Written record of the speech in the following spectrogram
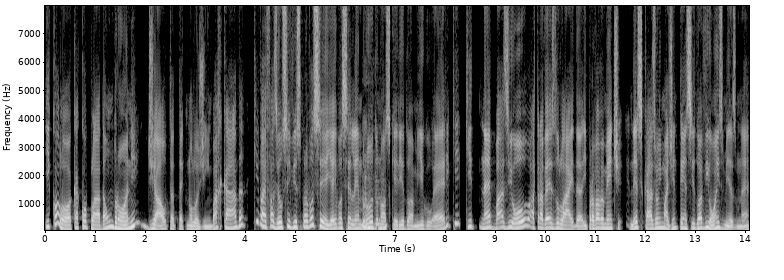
e coloca acoplado a um drone de alta tecnologia embarcada que vai fazer o serviço para você. E aí você lembrou do Uhum. nosso querido amigo Eric, que né, baseou através do LiDAR. E provavelmente, nesse caso, eu imagino que tenha sido aviões mesmo, né?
